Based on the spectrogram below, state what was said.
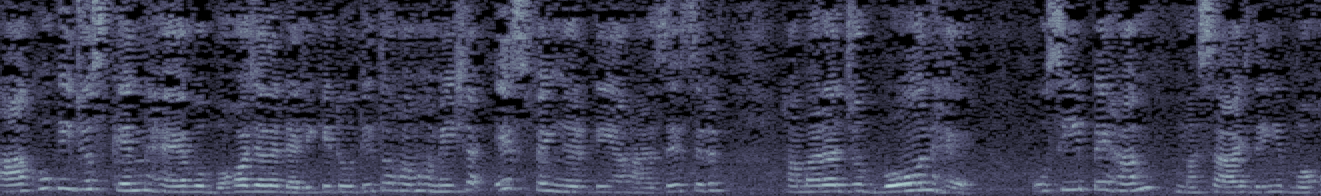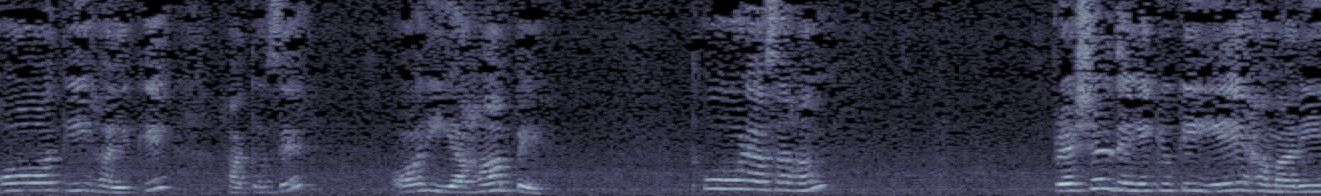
आँखों की जो स्किन है, वो बहुत ज़्यादा डेलिकेट होती है तो हम हमेशा इस फिंगर के यहाँ से सिर्फ़ हमारा जो बोन है, उसी पे हम मसाज देंगे बहुत ही हल्के हाथों से। और यहाँ पे थोड़ा सा हम प्रेशर देंगे, क्योंकि ये हमारी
